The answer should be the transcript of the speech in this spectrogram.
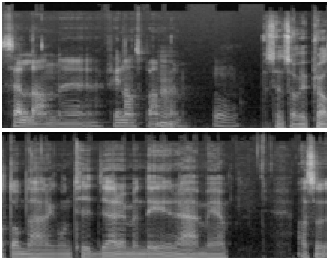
sällan eh, finansbranschen. Mm. Mm. Sen så har vi pratat om det här en gång tidigare. Men det är det här med. Alltså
